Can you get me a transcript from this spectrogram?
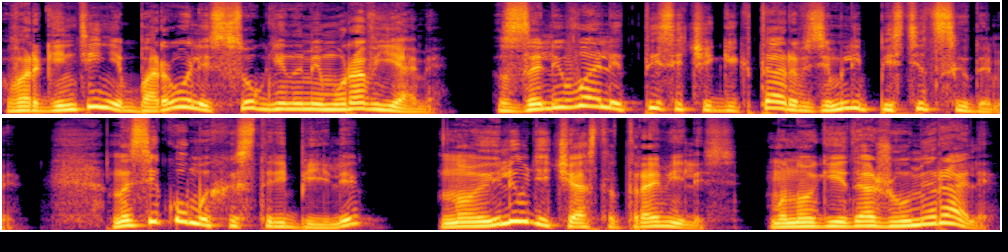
в Аргентине боролись с огненными муравьями, заливали тысячи гектаров земли пестицидами. Насекомых истребили, но и люди часто травились, многие даже умирали.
